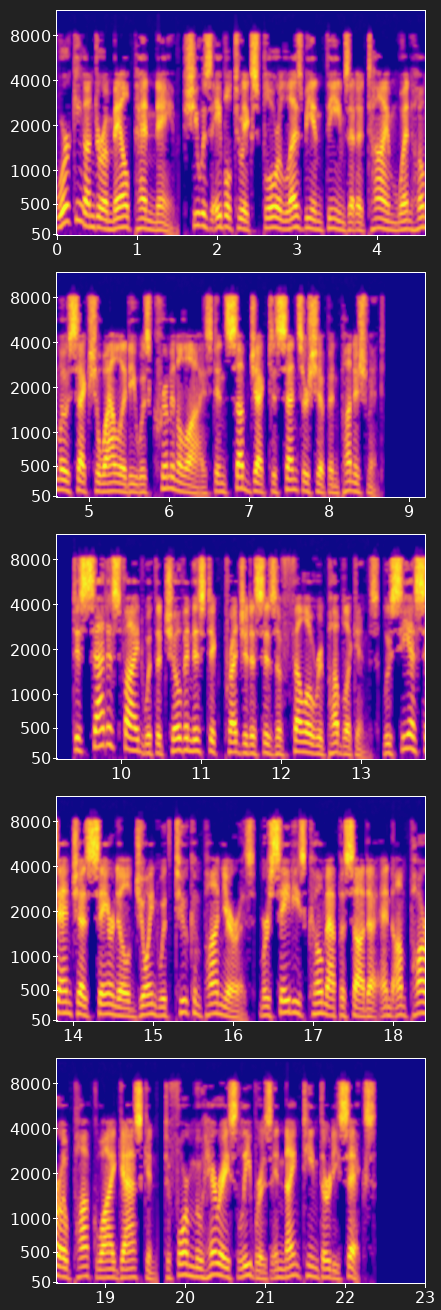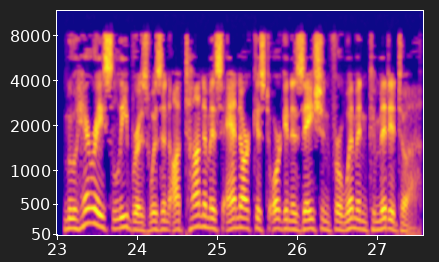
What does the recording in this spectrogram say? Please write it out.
Working under a male pen name, she was able to explore lesbian themes at a time when homosexuality was criminalized and subject to censorship and punishment. Dissatisfied with the chauvinistic prejudices of fellow Republicans, Lucia Sánchez Saornil joined with two compañeras, Mercedes Comaposada and Amparo Poch y Gascon, to form Mujeres Libres in 1936. Mujeres Libres was an autonomous anarchist organization for women committed to a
